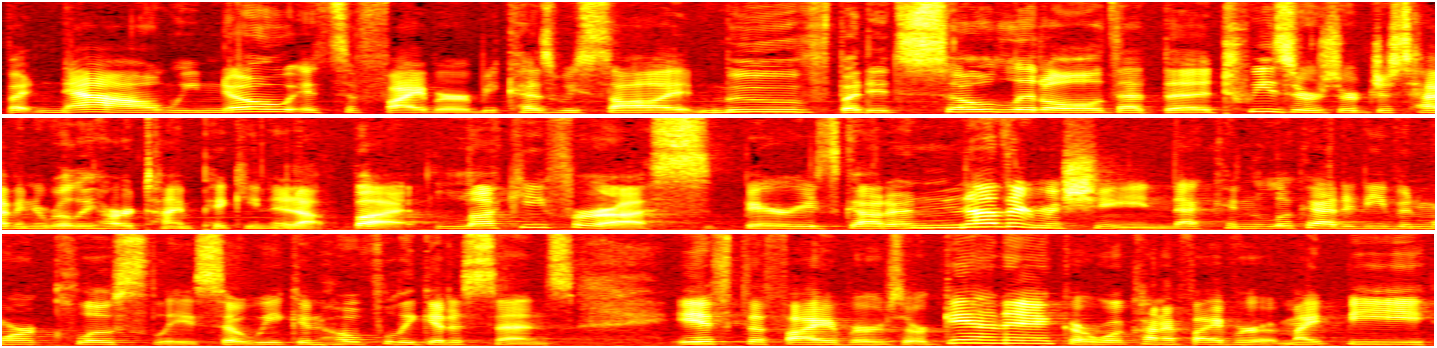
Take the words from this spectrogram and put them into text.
But now we know it's a fiber because we saw it move, but it's so little that the tweezers are just having a really hard time picking it up. But lucky for us, Barry's got another machine that can look at it even more closely. So we can hopefully get a sense if the fiber is organic or what kind of fiber it might be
